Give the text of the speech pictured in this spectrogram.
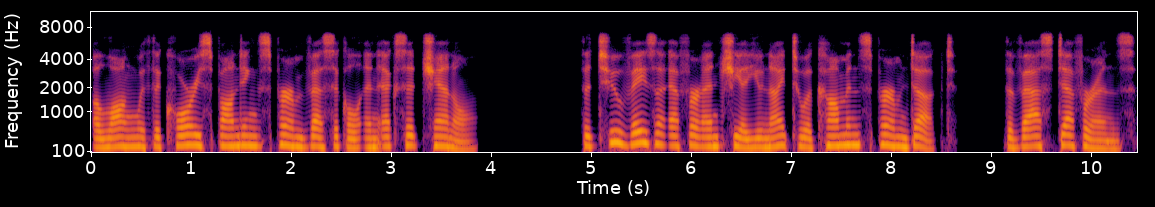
along with the corresponding sperm vesicle and exit channel. The two vasa efferentia unite to a common sperm duct, the vas deferens,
